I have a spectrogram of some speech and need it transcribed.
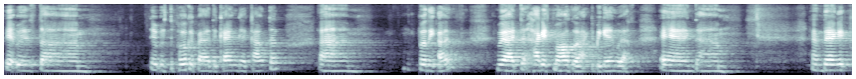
it was um, it was deployed by the Canada Council um, for the arts, where I had a small grant to begin with, and um, and then it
